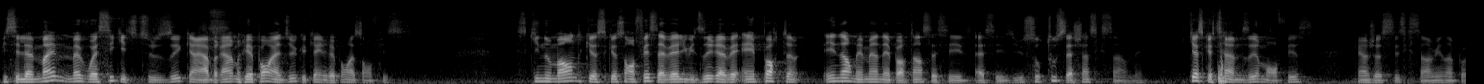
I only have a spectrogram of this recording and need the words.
Puis c'est le même me voici qui est utilisé quand Abraham répond à Dieu que quand il répond à son fils. Ce qui nous montre que ce que son fils avait à lui dire avait énormément d'importance à ses, à ses yeux, surtout sachant ce qui s'en venait. Qu'est-ce que tu as à me dire, mon fils, quand je sais ce qui s'en vient dans pas?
